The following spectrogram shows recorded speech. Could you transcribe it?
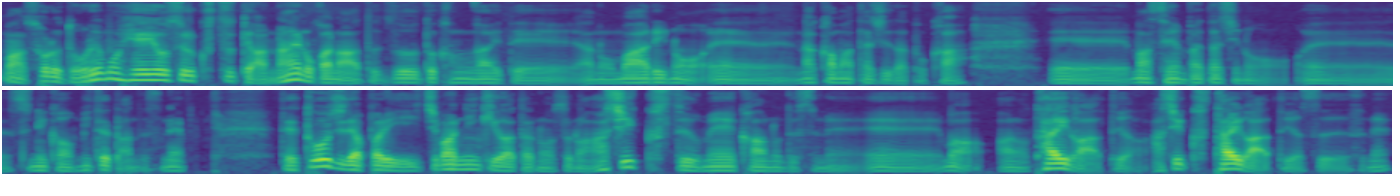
まあ、それどれも併用する靴ってないのかなとずっと考えて、あの、周りの、えー、仲間たちだとか、えー、まあ、先輩たちの、えー、スニーカーを見てたんですね。で、当時でやっぱり一番人気があったのは、そのアシックスというメーカーのですね、えまあ、あの、タイガーという、アシックスタイガーというやつですね。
